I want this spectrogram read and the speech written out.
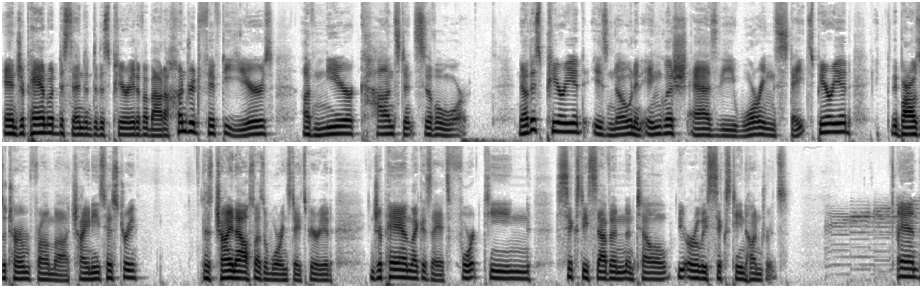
and Japan would descend into this period of about 150 years of near constant civil war. Now, this period is known in English as the Warring States period. It borrows a term from uh, Chinese history, because China also has a Warring States period. In Japan, like I say, it's 1467 until the early 1600s. And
